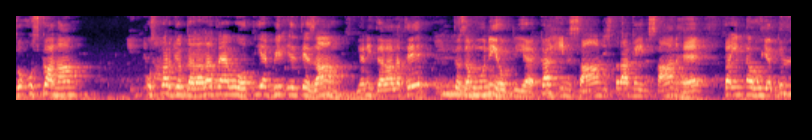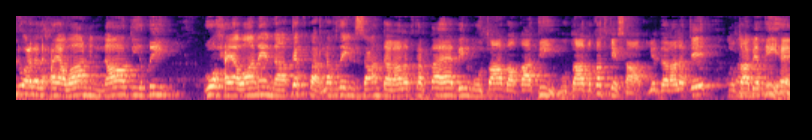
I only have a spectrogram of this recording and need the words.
تو اس کا نام، اس پر جو دلالت ہے وہ ہوتی ہے بال التظام یعنی دلالت تضمنی ہوتی ہے۔ کل انسان، جس طرح کے انسان ہے، فَإِنَّهُ يَدُلُّ عَلَى الْحَيَوَانِ وہ حیوان ناطق پر لفظ انسان دلالت کرتا ہے بالمطابقاتی، مطابقت کے ساتھ، یہ دلالت مطابقی ہے۔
